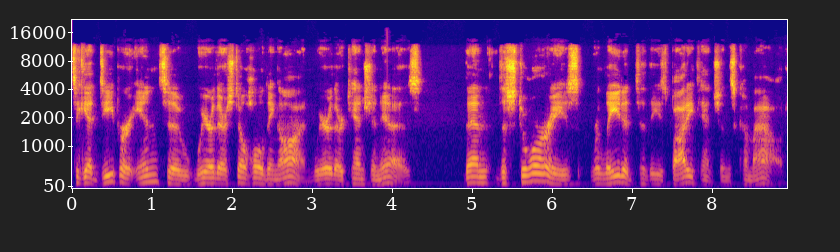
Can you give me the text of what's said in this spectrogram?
to get deeper into where they're still holding on, where their tension is, then the stories related to these body tensions come out.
